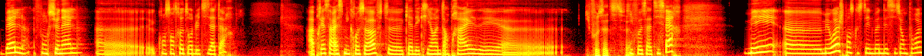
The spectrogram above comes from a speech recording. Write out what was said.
belles, fonctionnelles, euh, concentrées autour de l'utilisateur. Après, ça reste Microsoft euh, qui a des clients enterprise et euh, qu'il faut satisfaire. Qu'il faut satisfaire. Mais, euh, mais ouais, je pense que c'était une bonne décision pour eux.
